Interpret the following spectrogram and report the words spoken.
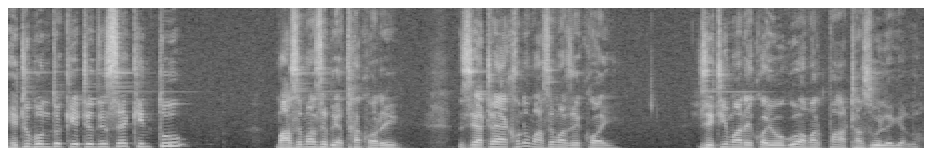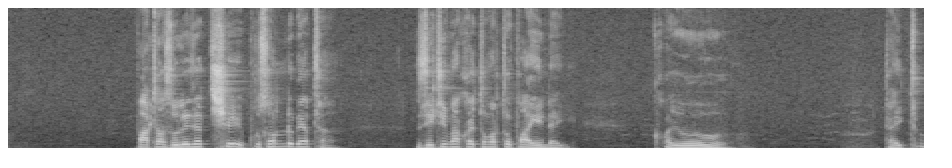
হেঁটু পর্যন্ত কেটে দিছে, কিন্তু মাঝে মাঝে ব্যথা করে। যেটা এখনও মাঝে মাঝে কয় জেঠি মারে কয়, ওগো, আমার পাটা ঝুলে গেল। পাটা ঝুলে যাচ্ছে, প্রচণ্ড ব্যথা। জেঠিমা কয়, তোমার তো পাই নাই। কয়, ও তাই তো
